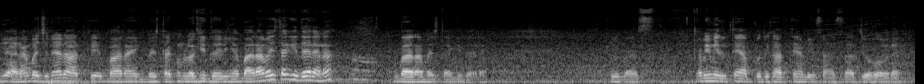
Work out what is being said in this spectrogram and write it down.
ग्यारह बज रहे हैं रात के बारह एक बजे तक हम लोग इधर ही हैं। बारह बजे तक इधर है ना? बारह बजे तक इधर है। फिर बस अभी मिलते हैं आपको दिखाते हैं अभी साथ साथ जो हो रहा है।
